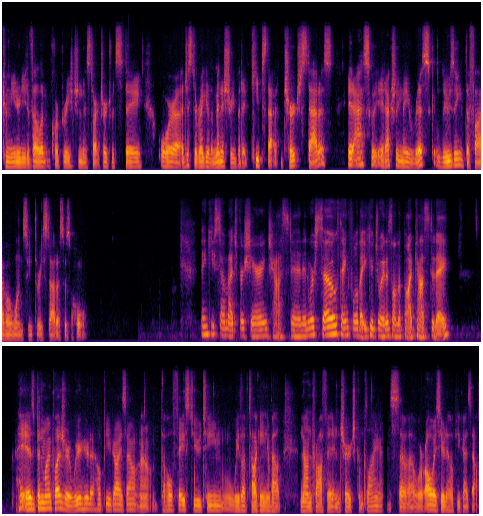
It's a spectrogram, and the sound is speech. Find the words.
community development corporation, as Start Church would say, or uh, just a regular ministry, but it keeps that church status, it actually, it actually may risk losing the 501c3 status as a whole. Thank you so much for sharing, Chasten. And we're so thankful that you could join us on the podcast today. Hey, it's been my pleasure. We're here to help you guys out. Um, the whole Phase 2 team, we love talking about nonprofit and church compliance. So uh, we're always here to help you guys out.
